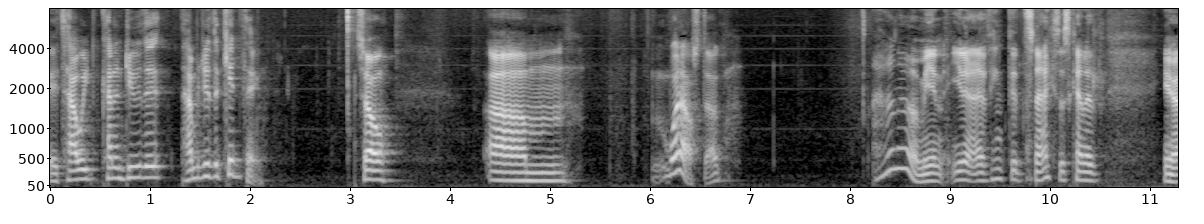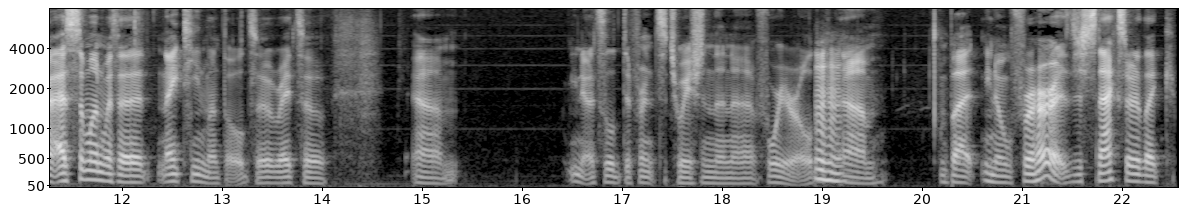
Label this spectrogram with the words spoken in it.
it's how we kind of do the how we do the kid thing. So, um, what else, Doug? I don't know. I mean, you know, I think that snacks is kind of, you know, as someone with a 19 month old, so right, so, um, you know, it's a little different situation than a four year old. Mhm. Um, but you know, for her, it's just snacks are like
